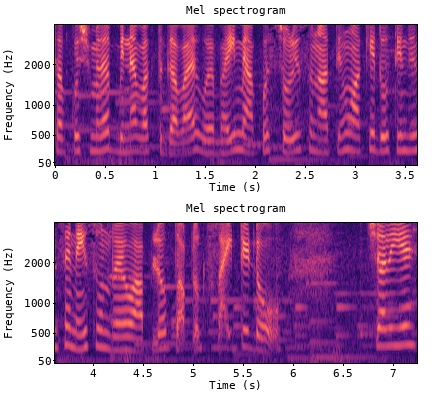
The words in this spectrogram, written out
सब कुछ मतलब बिना वक्त गवाए हुए भाई, मैं आपको स्टोरी सुनाती हूँ। आखिर दो तीन दिन से नहीं सुन रहे हो आप लोग तो आप लोग एक्साइटेड हो। चलिए,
